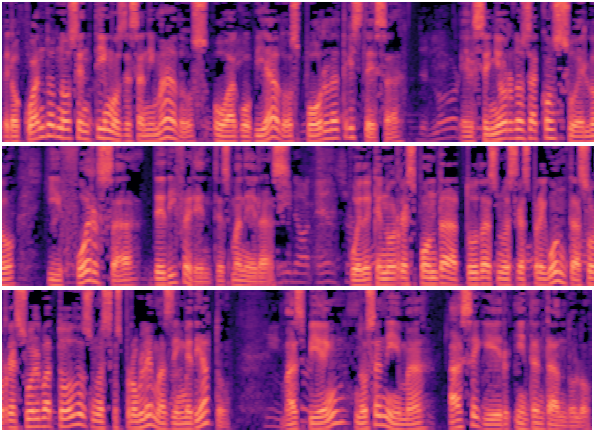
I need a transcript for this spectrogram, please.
Pero cuando nos sentimos desanimados o agobiados por la tristeza, el Señor nos da consuelo y fuerza de diferentes maneras. Puede que no responda a todas nuestras preguntas o resuelva todos nuestros problemas de inmediato. Más bien, nos anima a seguir intentándolo.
